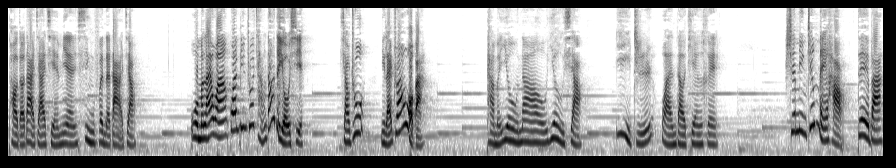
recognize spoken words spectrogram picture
跑到大家前面，兴奋的大叫：“我们来玩官兵捉强盗的游戏！”小猪。你来抓我吧！他们又闹又笑，一直玩到天黑。生命真美好，对吧？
